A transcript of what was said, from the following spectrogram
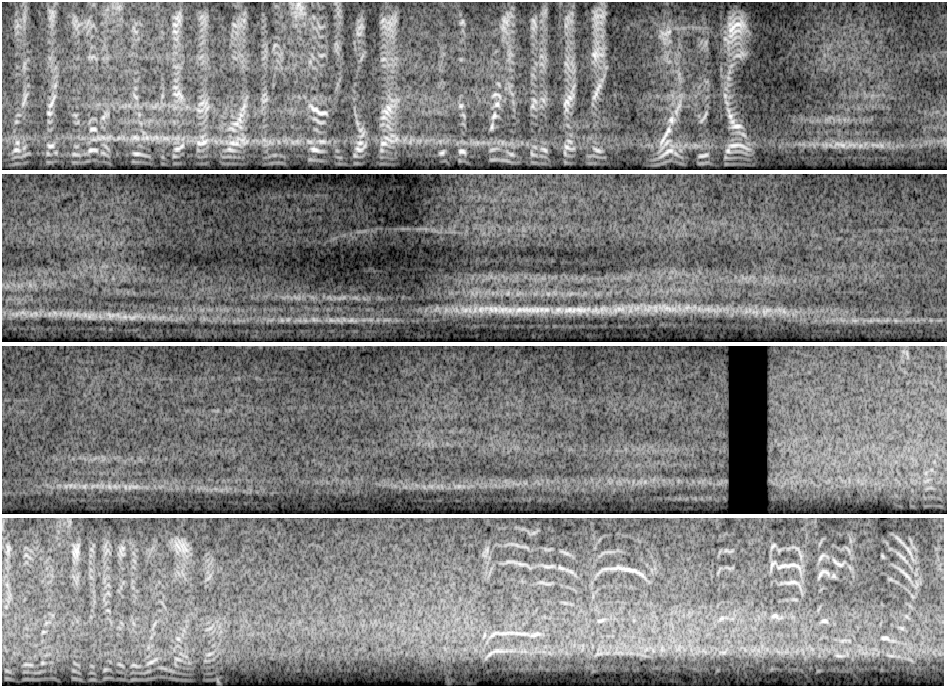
Well, it takes a lot of skill to get that right, and he's certainly got that. It's a brilliant bit of technique. What a good goal. Disappointing for Leicester to give it away like that. Oh, and it goes! Sensational strike!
